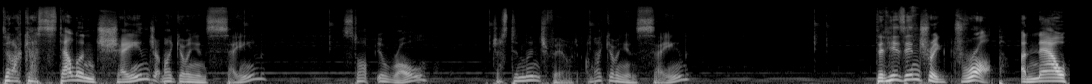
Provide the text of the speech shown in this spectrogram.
Did our Castellan change? Am I going insane? Stop your roll? Justin Lynchfield. Am I going insane? Did his intrigue drop? And now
